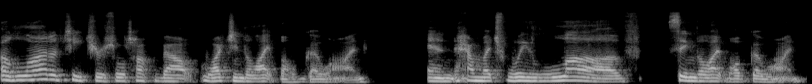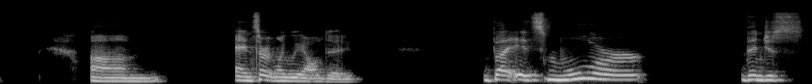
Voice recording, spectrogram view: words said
A lot of teachers will talk about watching the light bulb go on and how much we love seeing the light bulb go on. Um, and certainly we all do. But it's more than just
